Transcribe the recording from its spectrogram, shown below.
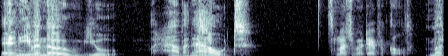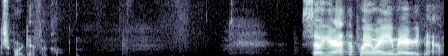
and even though you have an out, It's much more difficult. much more difficult. So you're at the point where you're married now.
